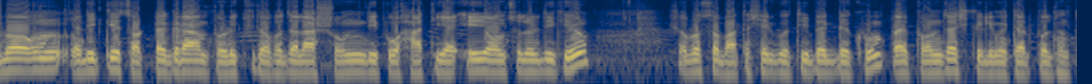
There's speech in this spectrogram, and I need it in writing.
এবং এদিকে চট্টগ্রাম পরীক্ষিত উপজেলা, সন্দ্বীপ ও হাতিয়া এই অঞ্চলের দিকেও সর্বোচ্চ বাতাসের গতিবেগ দেখুন, প্রায় পঞ্চাশ কিলোমিটার পর্যন্ত।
